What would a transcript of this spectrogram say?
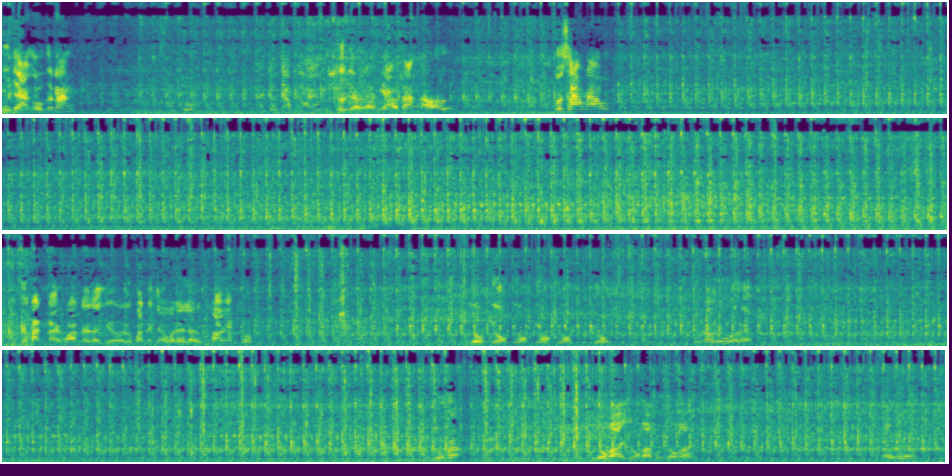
Vô nhà ngồi cái nắng. Cho chấm lại không nhà ngồi nắng ở Có sao đâu. Cái bánh này qua đây là vừa luôn, bánh này chở qua đây là đúng bà ngập luôn. Vuốt vuốt vuốt vuốt vuốt vuốt. Tụi nó lú rồi đó. Vô á vuốt rồi vuốt rồi muốn vô rồi rồi đi.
